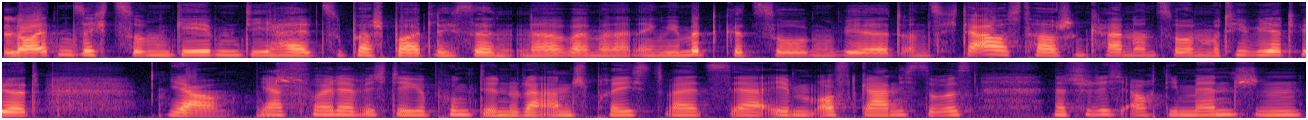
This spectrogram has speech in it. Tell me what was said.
Leuten sich zu umgeben, die halt super sportlich sind, ne? weil man dann irgendwie mitgezogen wird und sich da austauschen kann und so und motiviert wird. Ja. Ja, voll der wichtige Punkt, den du da ansprichst, weil es ja eben oft gar nicht so ist. Natürlich auch die Menschen,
